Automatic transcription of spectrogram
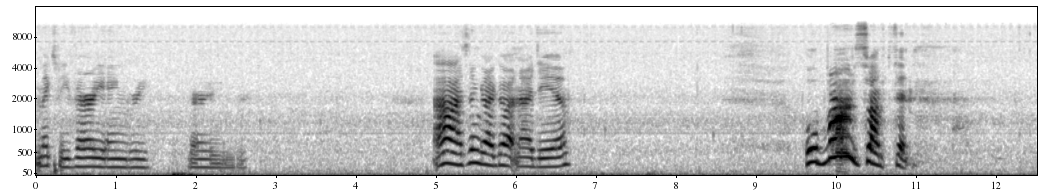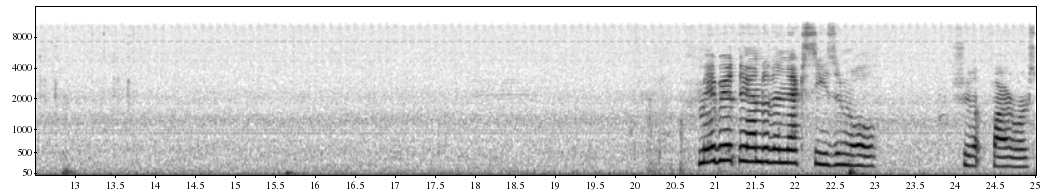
It makes me very angry. Very angry. Ah, I think I got an idea. We'll burn something. Maybe at the end of the next season we'll shoot up fireworks.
